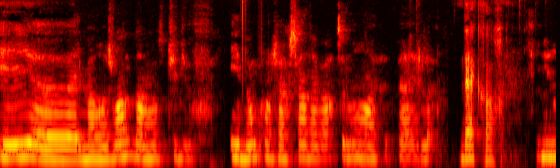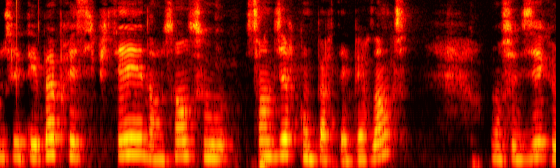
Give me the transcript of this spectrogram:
et euh, elle m'a rejointe dans mon studio. Et donc, on cherchait un appartement à cette période-là. D'accord. Mais on s'était pas précipité dans le sens où, sans dire qu'on partait perdante, on se disait que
